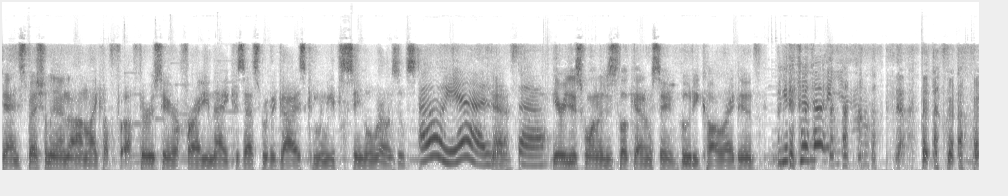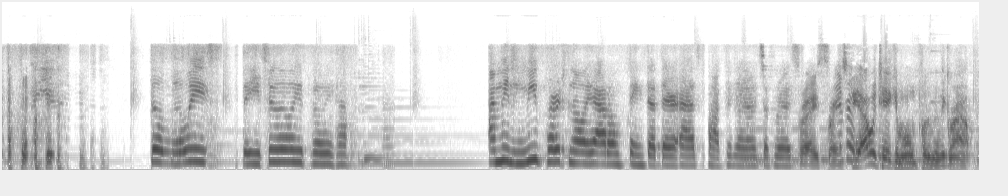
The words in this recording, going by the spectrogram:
Yeah, especially on, on like a, a Thursday or a Friday night, because that's where the guys come and get the single roses. Oh yeah, Yeah. that's uh, You ever just want to just look at them and say, booty call, right, dude? yeah. the lilies, the Easter lilies really have. I mean, me personally, I don't think that they're as popular as the roses. right, right. See, I would take them home and put them in the ground.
